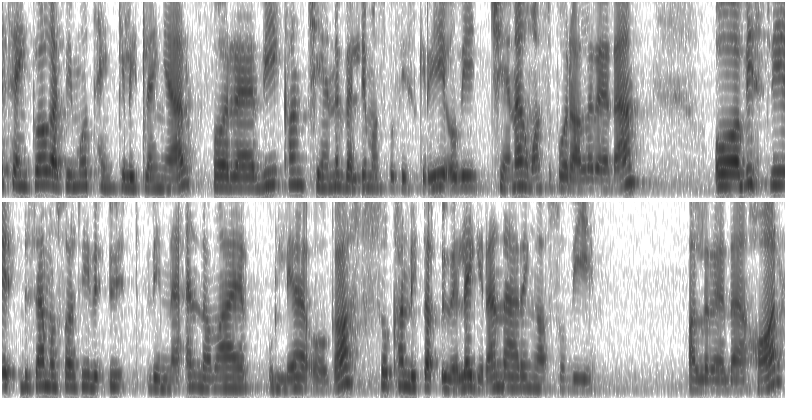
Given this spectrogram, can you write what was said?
jeg tenker òg at vi må tenke litt lenger, for eh, vi kan tjene veldig masse på fiskeri, og vi tjener jo masse på det allerede. Og hvis vi bestemmer oss for at vi vil utvinne enda mer olje og gass, så kan dette ødelegge den næringa som vi allerede har.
